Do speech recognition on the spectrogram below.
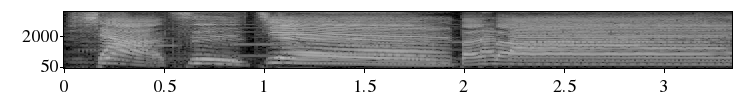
下次见，拜拜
